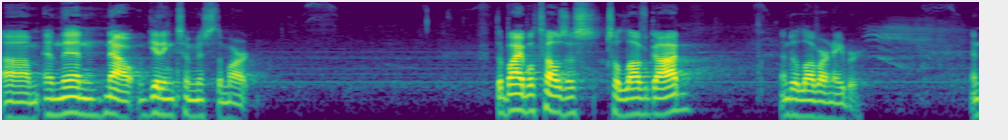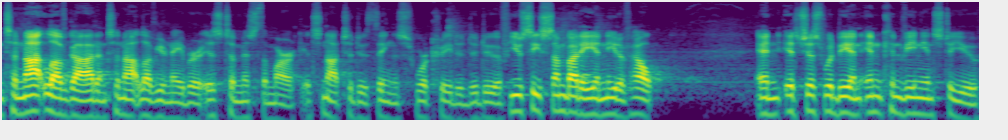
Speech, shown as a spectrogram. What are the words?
Um, and then now getting to miss the mark. The Bible tells us to love God and to love our neighbor. And to not love God and to not love your neighbor is to miss the mark. It's not to do things we're created to do. If you see somebody in need of help and it just would be an inconvenience to you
